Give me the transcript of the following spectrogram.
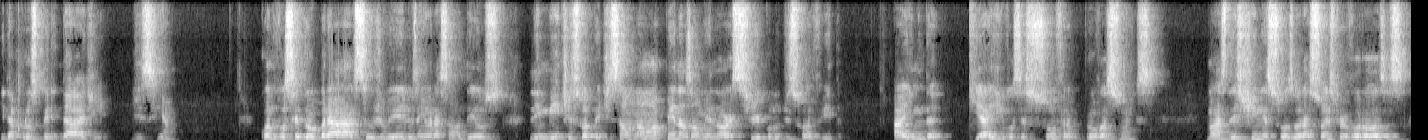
e da prosperidade de Sião. Quando você dobrar seus joelhos em oração a Deus, limite sua petição não apenas ao menor círculo de sua vida, ainda que aí você sofra provações, mas destine suas orações fervorosas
